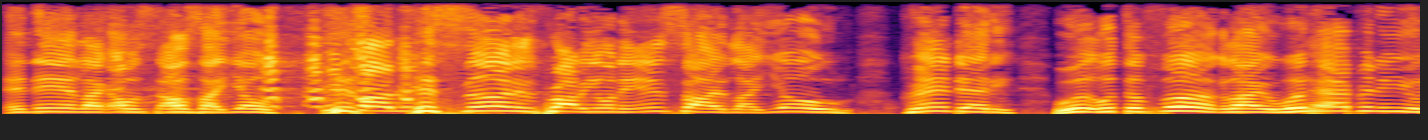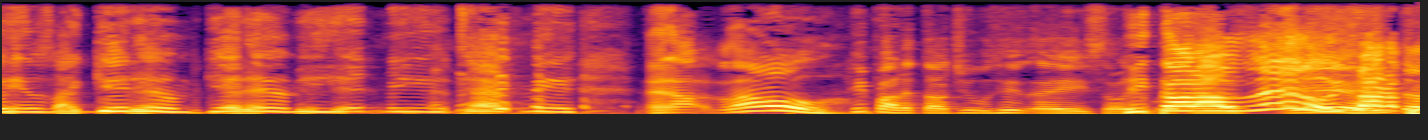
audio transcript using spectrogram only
And then like I was, I was like, yo, his, probably- his son is probably on the inside, like, yo, granddaddy, what, what the fuck? Like, what happened to you? He was like, get him, get him. He hit me, he attacked me, and I, no. he probably thought you was his age. So He thought I was little. Yeah, he tried to thought-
